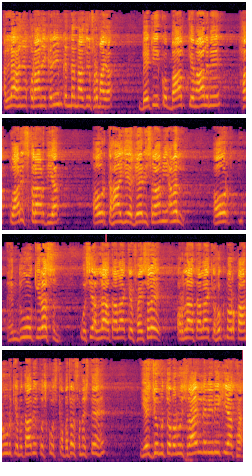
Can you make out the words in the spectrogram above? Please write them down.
اللہ نے قرآن کریم کے اندر نازر فرمایا، بیٹی کو باپ کے مال میں حق وارث قرار دیا اور کہا یہ غیر اسلامی عمل اور ہندوؤں کی رسم، اسے اللہ تعالیٰ کے فیصلے اور اللہ تعالیٰ کے حکم اور قانون کے مطابق اس کو اس کا بدل سمجھتے ہیں۔ یہ جرم تو بنو اسرائیل نے بھی نہیں کیا تھا۔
